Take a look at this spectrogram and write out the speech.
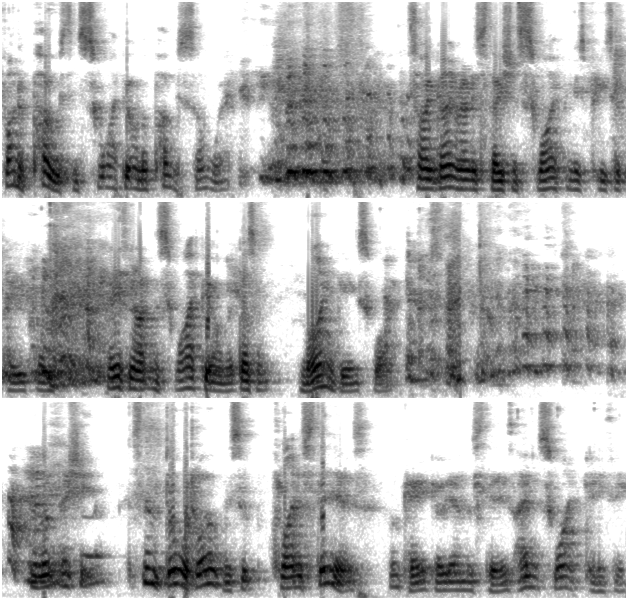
find a post and swipe it on a post somewhere. so I'm going around the station swiping this piece of paper. Anything I can swipe it on that doesn't mind being swiped. Look, actually, there's no door to open, it's a flight of stairs. Okay, go down the stairs. I haven't swiped anything.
